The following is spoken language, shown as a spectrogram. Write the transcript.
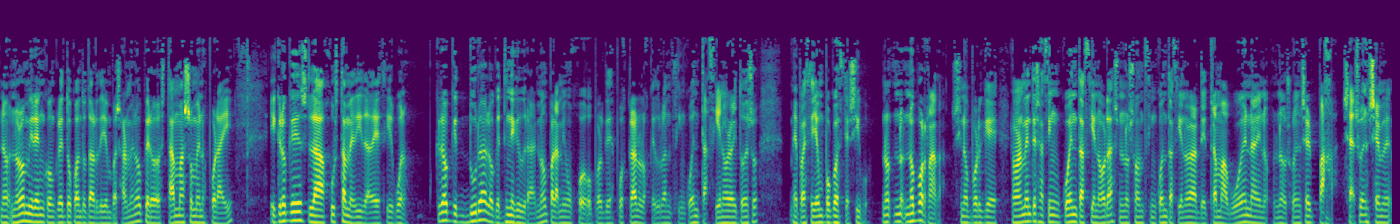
No, lo miré en concreto cuánto tardé yo en pasármelo, pero está más o menos por ahí. Y creo que es la justa medida de decir, bueno, creo que dura lo que tiene que durar, ¿no? Para mí un juego, porque después, claro, los que duran 50, 100 horas y todo eso, me parece ya un poco excesivo. No, no, no por nada, sino porque normalmente esas 50, 100 horas no son 50, 100 horas de trama buena y no, no suelen ser paja. O sea, suelen ser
